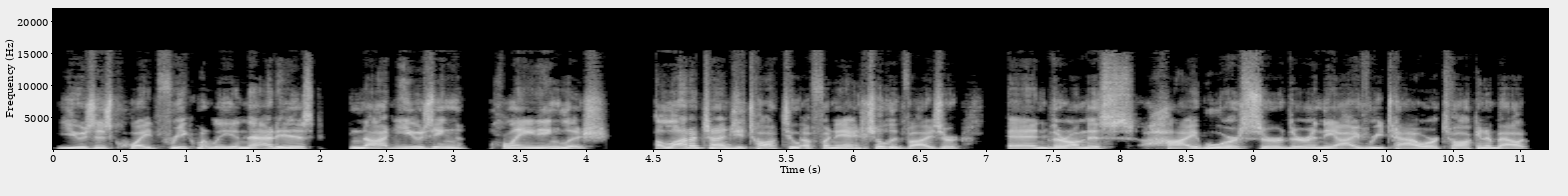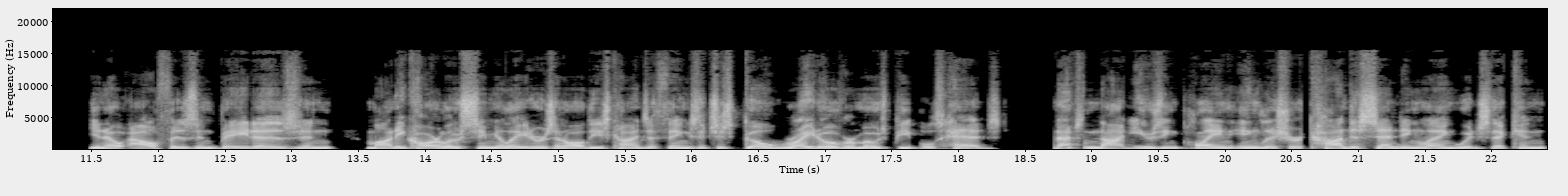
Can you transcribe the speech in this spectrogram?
uses quite frequently. And that is not using plain English. A lot of times you talk to a financial advisor and they're on this high horse or they're in the ivory tower talking about, you know, alphas and betas and Monte Carlo simulators and all these kinds of things that just go right over most people's heads. That's not using plain English or condescending language that can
